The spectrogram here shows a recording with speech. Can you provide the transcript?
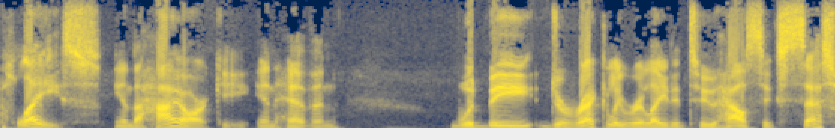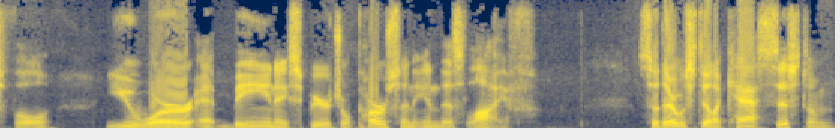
place in the hierarchy in heaven would be directly related to how successful you were at being a spiritual person in this life. So there was still a caste system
